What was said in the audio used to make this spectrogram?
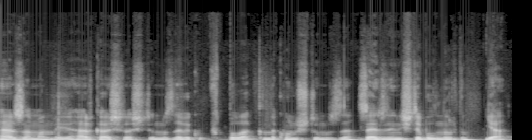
her zaman e, her karşılaştığımızda ve futbol hakkında konuştuğumuzda zerzenişte bulunurdum. Ya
